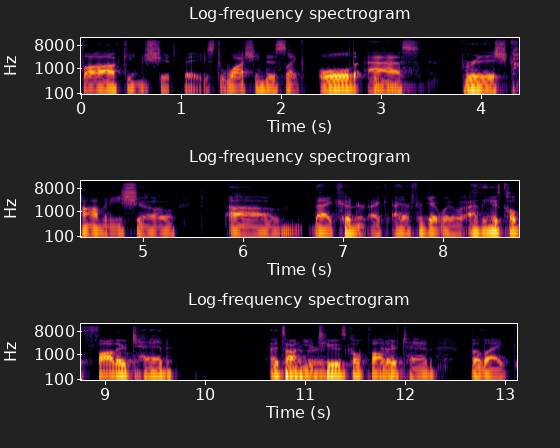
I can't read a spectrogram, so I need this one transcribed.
fucking shit faced watching this like old ass British comedy show um that I couldn't I, I forget what it was. I think it's called Father Ted. It's on YouTube. It's called Father okay. Ted. But like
